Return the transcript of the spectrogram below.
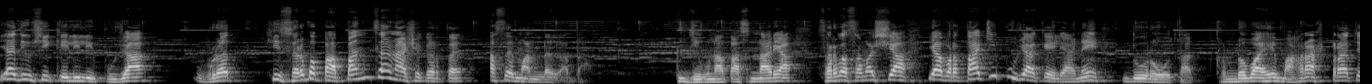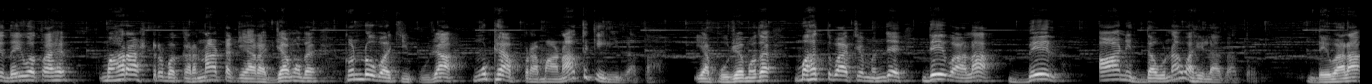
या दिवशी केलेली पूजा व्रत ही सर्व पापांचा नाश करत आहे असं मानलं जातं. जीवनात असणाऱ्या सर्व समस्या या व्रताची पूजा केल्याने दूर होतात. खंडोबा हे महाराष्ट्राचे दैवत आहे. महाराष्ट्र व कर्नाटक या राज्यामध्ये खंडोबाची पूजा मोठ्या प्रमाणात केली जातात या पूजेमध्ये महत्त्वाचे म्हणजे देवाला बेल आणि दवना वाहिला जातो. देवाला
